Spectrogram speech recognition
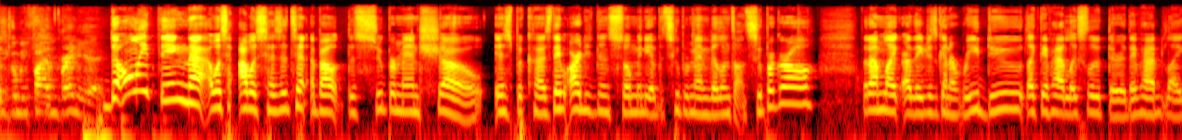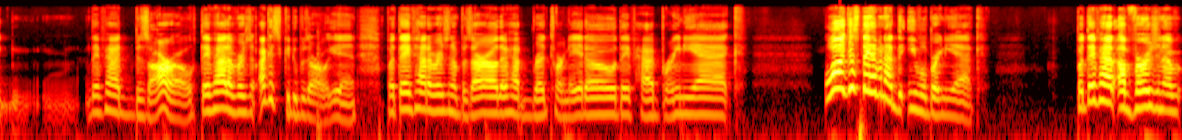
is gonna be fighting Brainiac. The only thing that was I was hesitant about the Superman show is because they've already done so many of the Superman villains on Supergirl that I'm like, are they just gonna redo? Like they've had Lex Luthor, they've had like they've had Bizarro, they've had a version. I guess you could do Bizarro again, but they've had a version of Bizarro. They've had Red Tornado. They've had Brainiac. Well, I guess they haven't had the evil Brainiac, but they've had a version of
